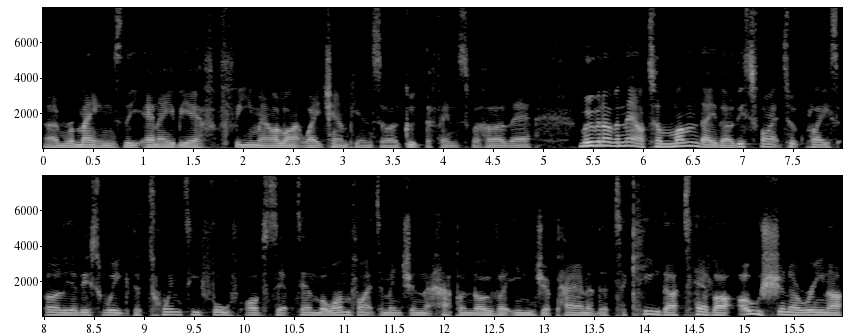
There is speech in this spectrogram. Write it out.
um, remains the NABF female lightweight champion, so a good defense for her there. Moving over now to Monday, though. This fight took place earlier this week, the 24th of September. One fight to mention that happened over in Japan at the Takeda Teva Ocean Arena.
